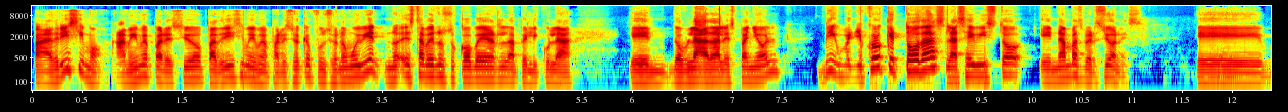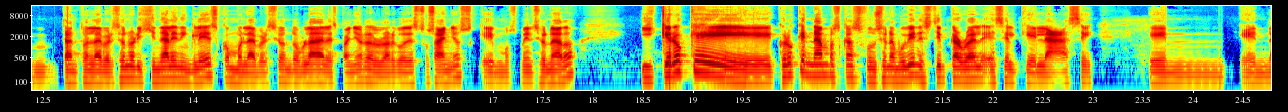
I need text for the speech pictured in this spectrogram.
Padrísimo, a mí me pareció padrísimo y me pareció que funcionó muy bien. esta vez nos tocó ver la película en doblada al español. Digo, yo creo que todas las he visto en ambas versiones. Eh, tanto en la versión original en inglés como en la versión doblada al español a lo largo de estos años que hemos mencionado. Y creo que, creo que en ambos casos funciona muy bien. Steve Carell es el que la hace en, en,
